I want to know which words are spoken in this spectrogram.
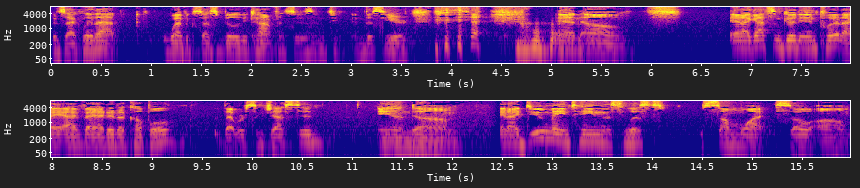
exactly that. Web accessibility conferences in, t- in this year, and um, and I got some good input. I, I've added a couple that were suggested, and um, and I do maintain this list somewhat. So um,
